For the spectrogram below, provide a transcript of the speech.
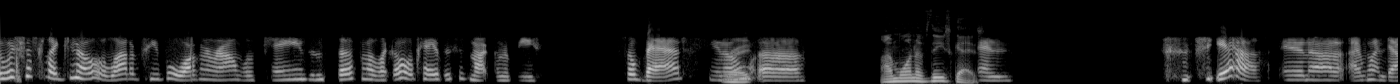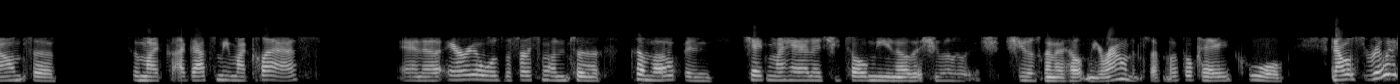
it was just like you know a lot of people walking around with canes and stuff, and I was like, oh, okay, this is not going to be so bad, you know. Right. Uh, I'm one of these guys. and yeah, and uh, I went down to to my. I got to meet my class, and uh, Ariel was the first one to come up and shake my hand, and she told me, you know, that she was she was going to help me around and stuff. I was like, okay, cool. And I was really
